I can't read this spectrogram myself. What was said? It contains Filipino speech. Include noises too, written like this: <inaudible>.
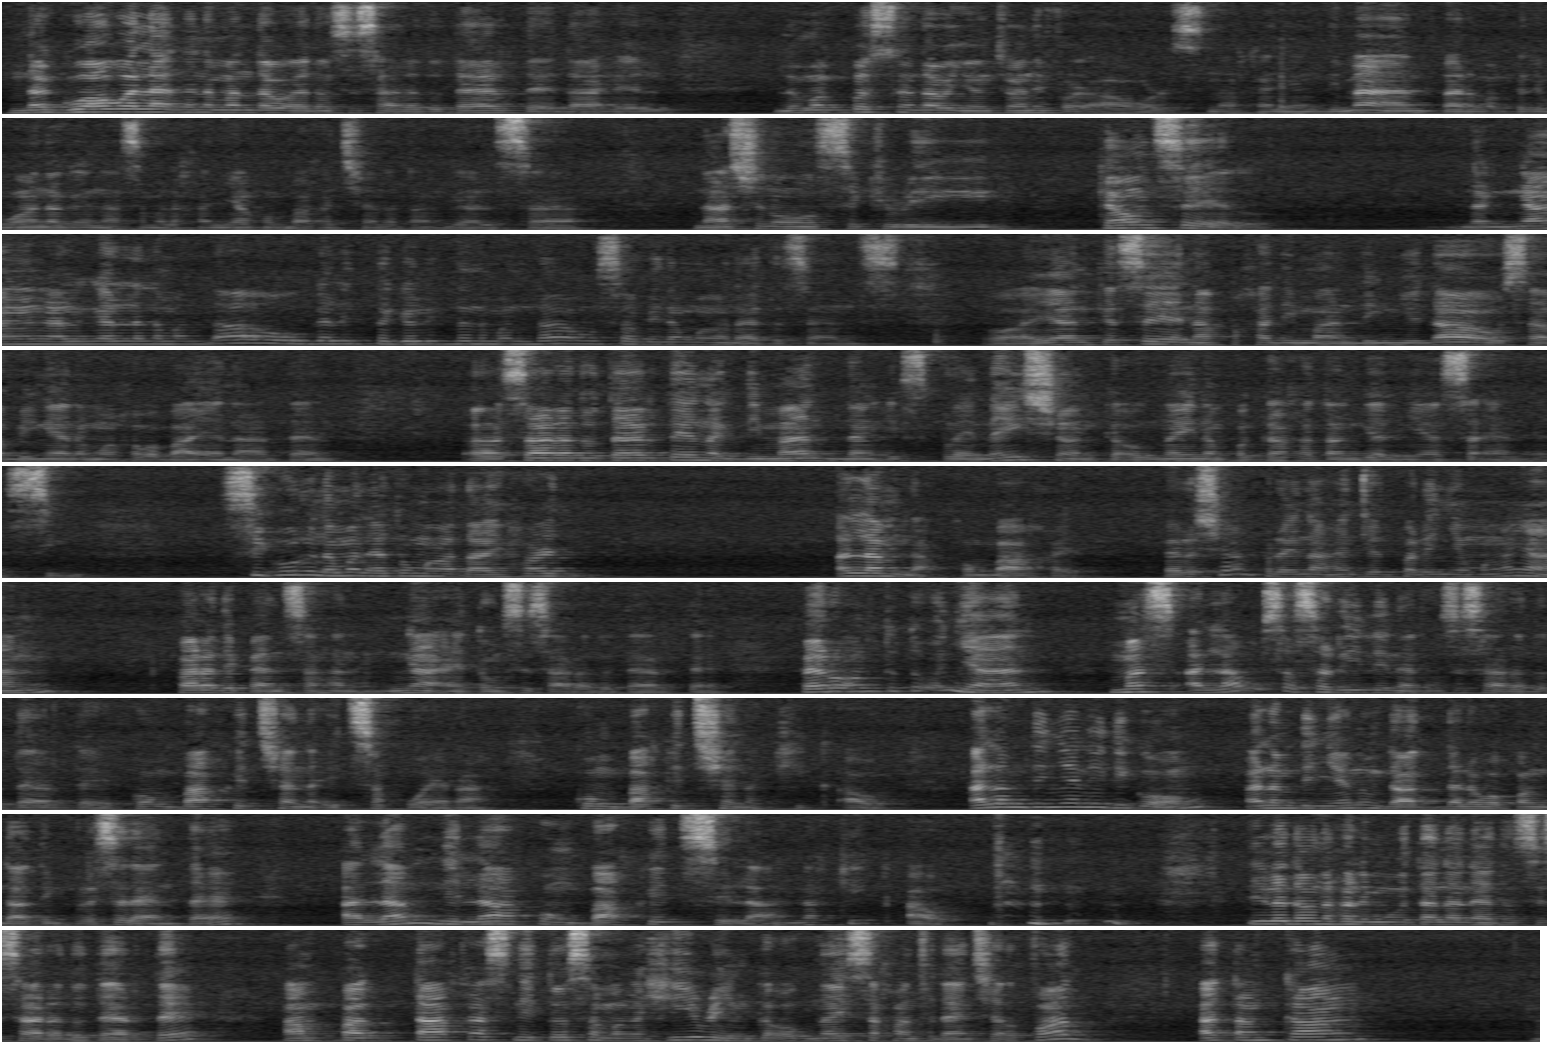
Nagwawala na naman daw itong si Sara Duterte dahil lumagpas na daw yung 24 hours na kanyang demand para magpaliwanag ang nasa Malacanang kung bakit siya natanggal sa National Security Council. Nagngangalngal na naman daw, galit na galit na naman daw, sabi ng mga netizens. O ayan kasi, napaka-demanding nyo daw, sabi nga ng mga kababayan natin. Uh, Sara Duterte nag-demand ng explanation kaugnay ng pagkakatanggal niya sa NSC. Siguro naman itong mga diehard, alam na kung bakit. Pero syempre, naandyan pa rin yung mga yan para depensahan nga itong si Sara Duterte. Pero ang totoo niyan, mas alam sa sarili na itong si Sara Duterte kung bakit siya na itsapuera, kung bakit siya na kick out. Alam din niya ni Digong, alam din niya nung dat- dalawa pang dating presidente, alam nila kung bakit sila na kick out. <laughs> Tila daw nakalimutan na neto si Sara Duterte ang pagtakas nito sa mga hearing kaugnay sa confidential fund at ang kang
